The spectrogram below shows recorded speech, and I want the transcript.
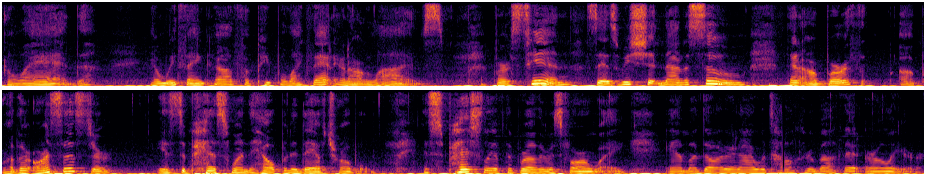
glad. And we thank God for people like that in our lives. Verse 10 says, We should not assume that our birth uh, brother or sister is the best one to help in a day of trouble, especially if the brother is far away. And my daughter and I were talking about that earlier.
